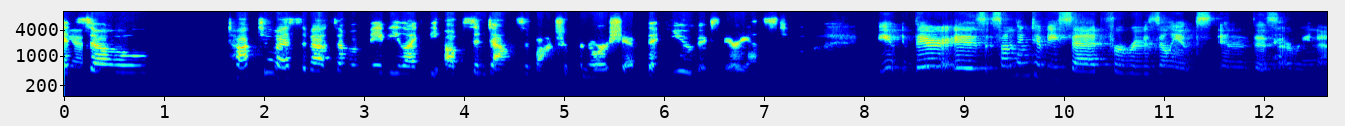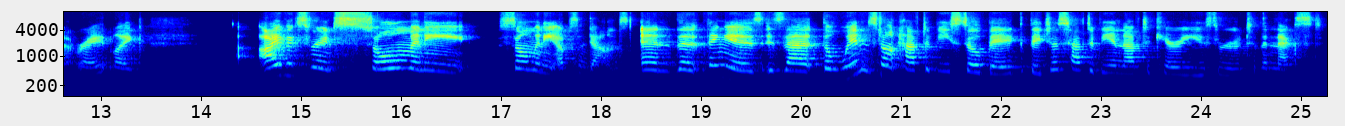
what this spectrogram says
And yeah. so talk to us about some of maybe like the ups and downs of entrepreneurship that you've experienced. There is something to be said for resilience in this arena, right? Like, I've experienced so many so many ups and downs. And the thing is is that the wins don't have to be so big. They just have to be enough to carry you through to the next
